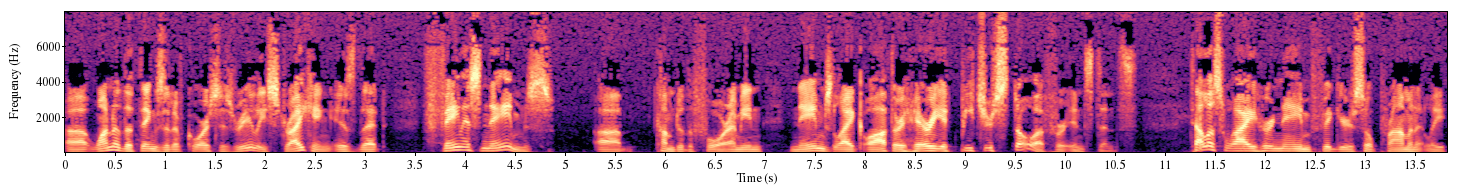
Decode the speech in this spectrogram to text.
uh, one of the things that, of course, is really striking is that famous names uh, come to the fore. I mean, names like author Harriet Beecher Stowe, for instance. Tell us why her name figures so prominently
